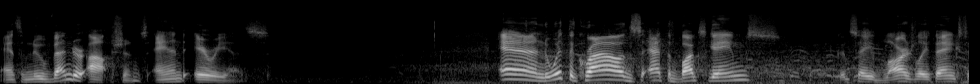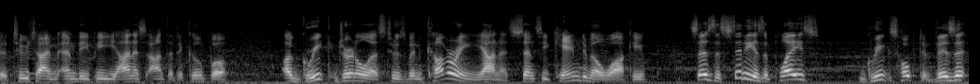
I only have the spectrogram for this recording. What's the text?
and some new vendor options and areas. And with the crowds at the Bucks games, could say largely thanks to two-time MVP Giannis Antetokounmpo, a Greek journalist who's been covering Giannis since he came to Milwaukee says the city is a place Greeks hope to visit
